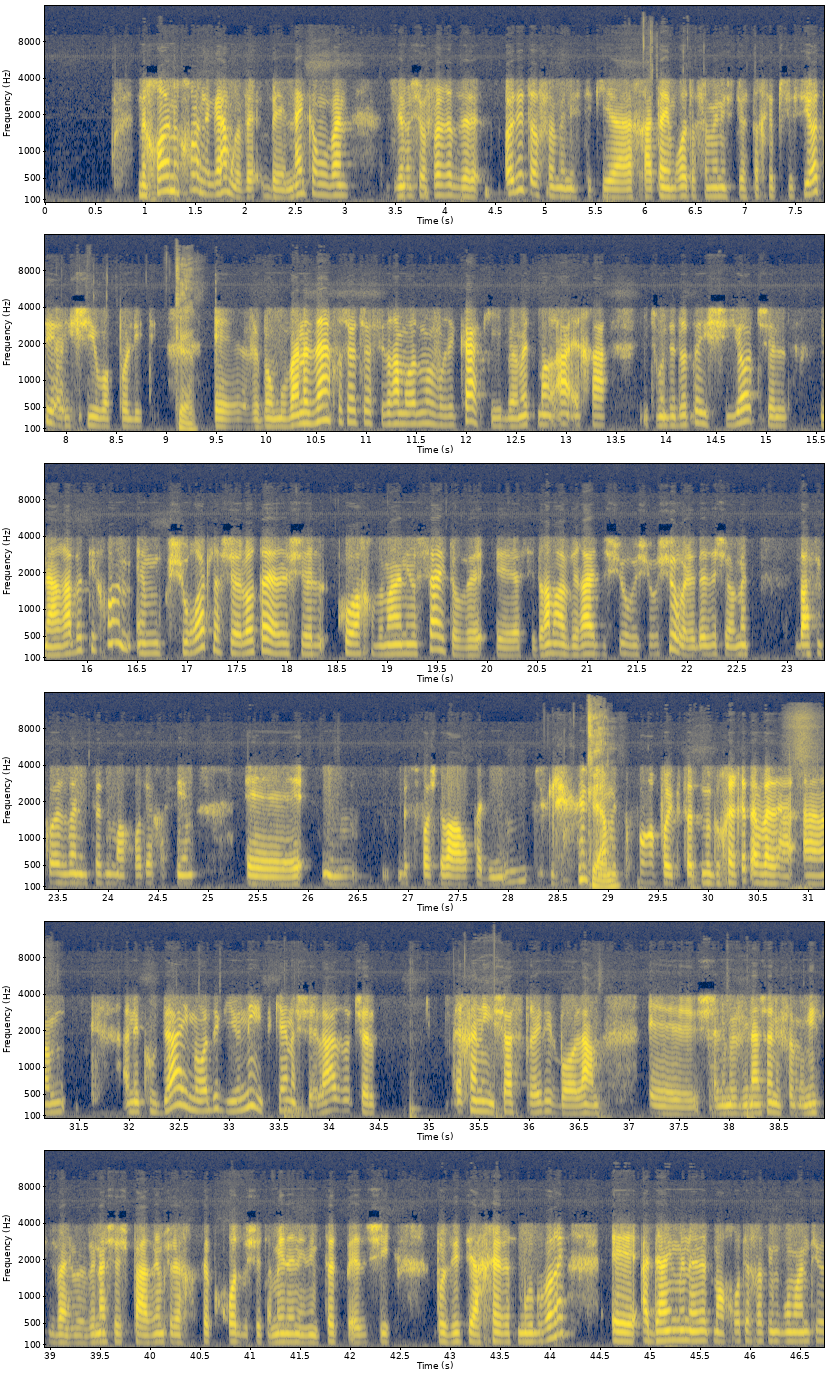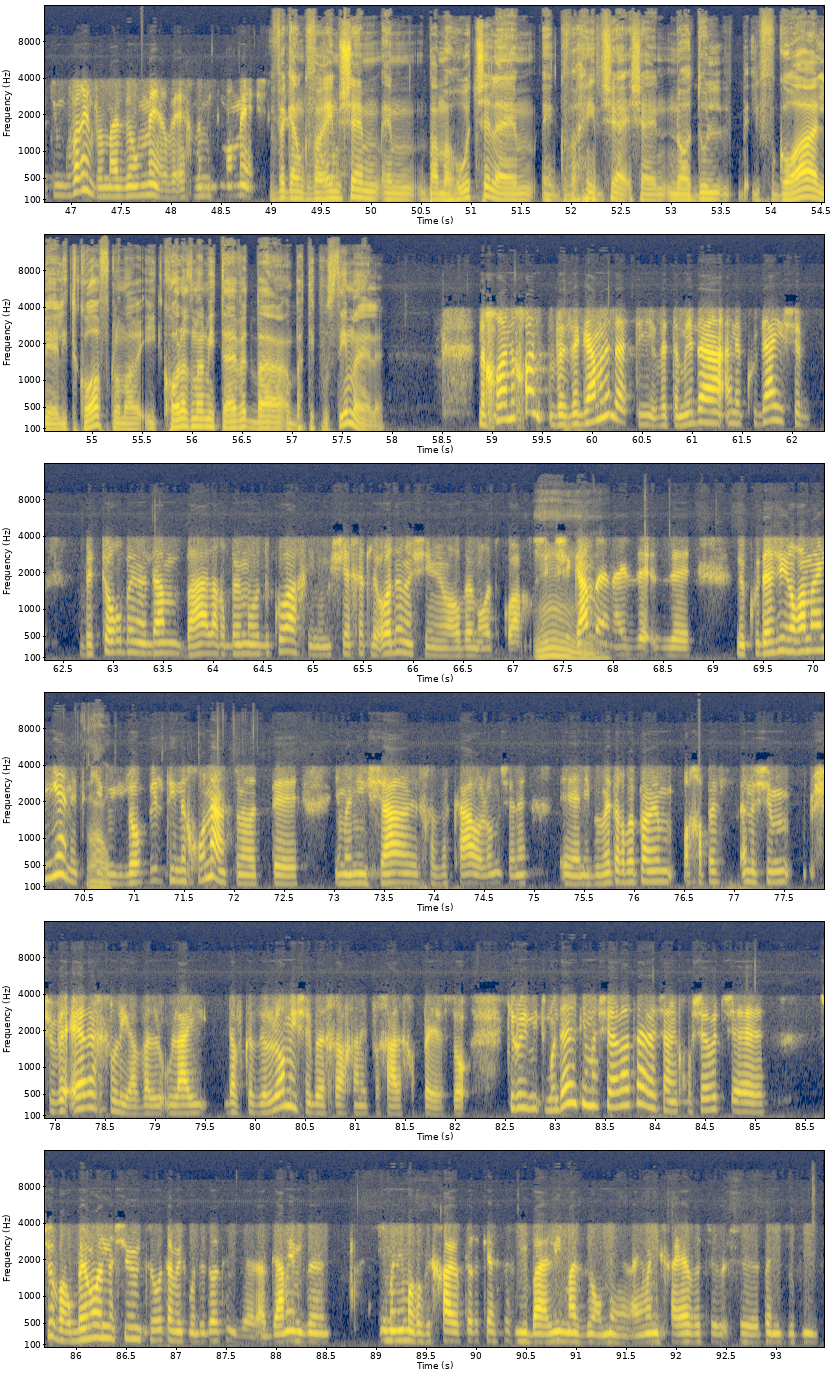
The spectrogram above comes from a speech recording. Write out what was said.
נכון, נכון, לגמרי, ובעיניי כמובן זה מה שהופך את זה עוד יותר פמיניסטי, כי אחת האמרות הפמיניסטיות הכי בסיסיות היא האישי הוא הפוליטי. אה, ובמובן הזה אני חושבת שהסדרה מאוד מבריקה, כי היא באמת מראה איך ההתמודדות האישיות של נערה בתיכון, הן קשורות לשאלות האלה של כוח ומה אני עושה איתו, והסדרה מעבירה את זה שוב ושוב ושוב, על ידי זה שבאמת באפי כל הזמן נמצאת במערכות יחסים אה, עם בסופו של דבר ערפדים. כן. המטאפורה פה היא קצת מגוחכת, אבל הנקודה היא מאוד הגיונית, כן, השאלה הזאת של איך אני אישה סטרייטית בעולם, אה, שאני מבינה שאני פמיניסטית ואני מבינה שיש פערים של יחסי כוחות ושתמיד אני נמצאת באיזושהי פוזיציה אחרת מול גברים, אה, עדיין מנהלת מערכות יחסים רומנטיות עם גברים, ומה זה אומר ואיך זה מתממש. וגם גברים שהם הם, במהות שלהם, הם גברים ש, שנועדו לפגוע, לתקוף, כלומר, היא כל הזמן מתאהבת בטיפוסים האלה. נכון, נכון, וזה גם לדעתי, ותמיד הנקודה היא שבתור בן אדם בעל הרבה מאוד כוח, היא נמשכת לעוד אנשים עם הרבה מאוד כוח, Mm. שגם בעיניי זה, זה נקודה שהיא נורא מעניינת, וואו. כאילו היא לא בלתי נכונה, זאת אומרת, אה, אם אני אישה חזקה או לא משנה, אה, אני באמת הרבה פעמים אחפש אנשים שווה ערך לי, אבל אולי דווקא זה לא מי שבהכרח אני צריכה לחפש, או כאילו היא מתמודדת עם השאלות האלה שאני חושבת ש... שוב, הרבה מאוד נשים ימצאו אותן מתמודדות עם זה, גם אם זה, אם אני מרוויחה יותר כסף מבעלי, מה זה אומר? האם אני חייבת ש, שבן זוגי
